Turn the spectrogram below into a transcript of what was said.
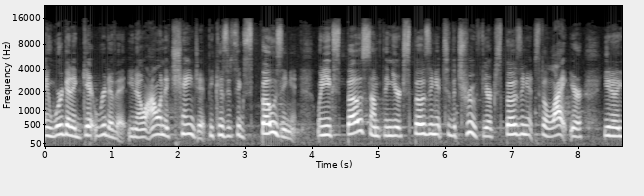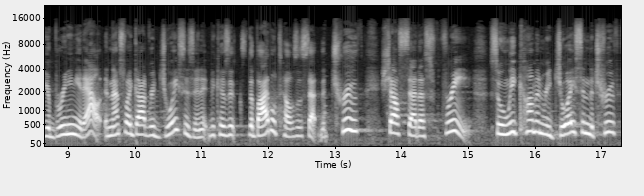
and we're going to get rid of it. You know, I want to change it because it's exposing it. When you expose something, you're exposing it to the truth. You're exposing it to the light. You're, you know, you're bringing it out. And that's why God rejoices in it because the Bible tells us that the truth shall set us free. So when we come and rejoice in the truth,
